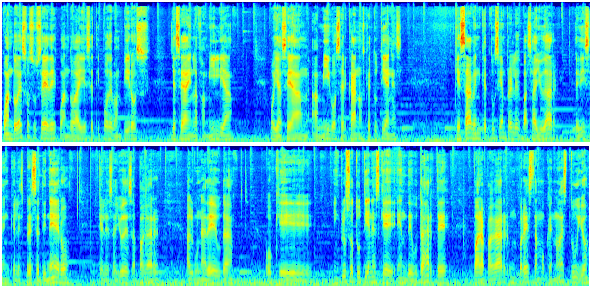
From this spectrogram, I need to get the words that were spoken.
cuando eso sucede, cuando hay ese tipo de vampiros, ya sea en la familia o ya sean amigos cercanos que tú tienes, que saben que tú siempre les vas a ayudar, te dicen que les prestes dinero, que les ayudes a pagar alguna deuda o que incluso tú tienes que endeudarte para pagar un préstamo que no es tuyo,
